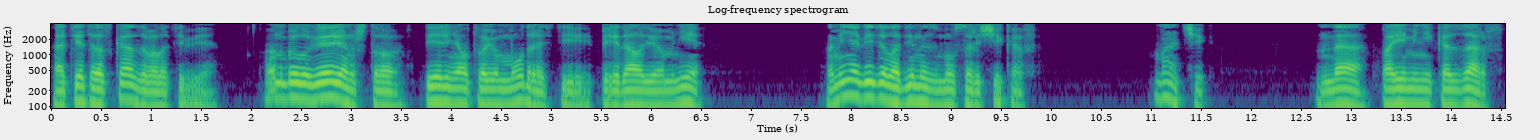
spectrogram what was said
Отец рассказывал о тебе. Он был уверен, что перенял твою мудрость и передал ее мне. Но меня видел один из мусорщиков. Мальчик. Да, по имени Казарф.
